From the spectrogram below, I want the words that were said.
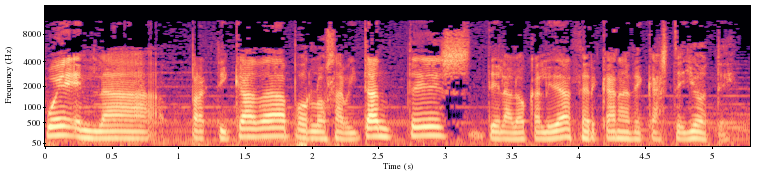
Fue en la practicada por los habitantes de la localidad cercana de Castellote.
